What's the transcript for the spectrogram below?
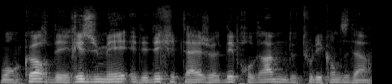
ou encore des résumés et des décryptages des programmes de tous les candidats.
